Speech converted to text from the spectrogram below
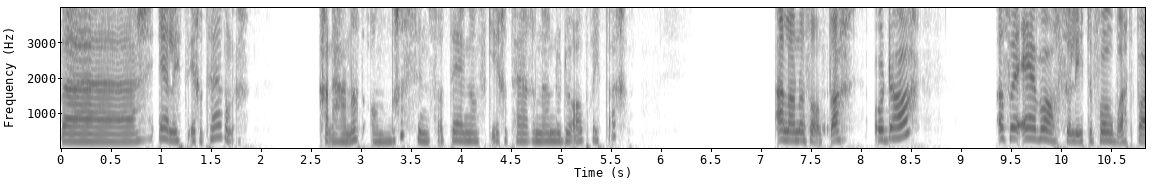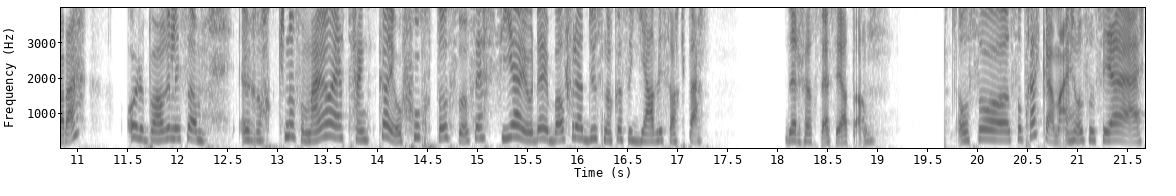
det er litt irriterende. Kan det hende at andre syns at det er ganske irriterende når du avbryter? Eller noe sånt, da. Og da Altså, jeg var så lite forberedt på det. Og det bare liksom rakner for meg, og jeg tenker jo fort også, så jeg sier jo det bare fordi at du snakker så jævlig sakte. Det er det første jeg sier til han. Og så, så trekker jeg meg, og så sier jeg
